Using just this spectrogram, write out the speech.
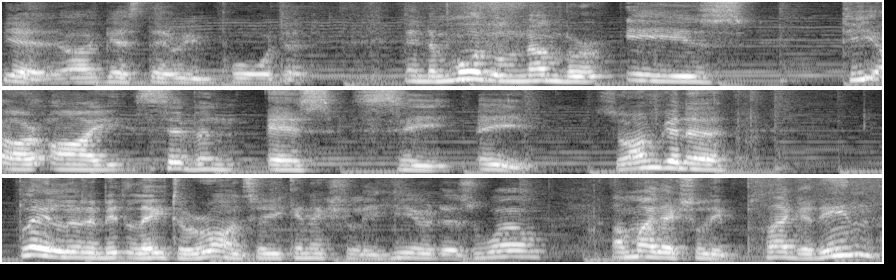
yeah, I guess they're imported. And the model number is TRI7SCE. So I'm gonna play a little bit later on so you can actually hear it as well. I might actually plug it in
